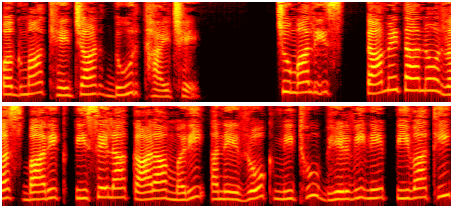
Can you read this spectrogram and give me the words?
પગમાં ખેંચાણ દૂર થાય છે. ચુમ્માલીસ. ટામેટાનો રસ બારીક પીસેલા કાળા મરી અને રોક મીઠું ભેળવીને પીવાથી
